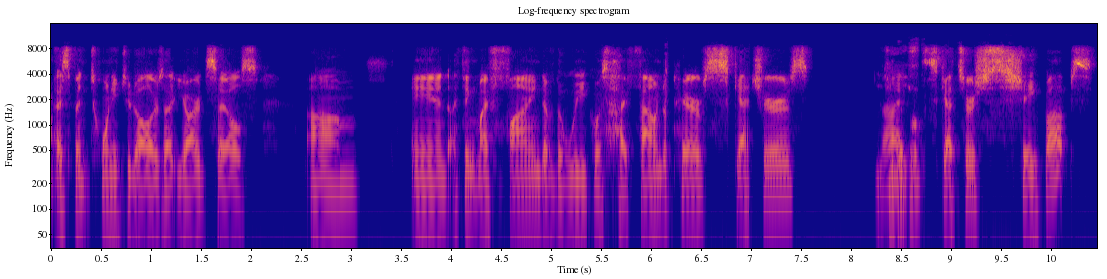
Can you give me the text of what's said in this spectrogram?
I spent twenty two dollars at yard sales, um, and I think my find of the week was I found a pair of Skechers. I think they're Nice. Skechers Shape Ups.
